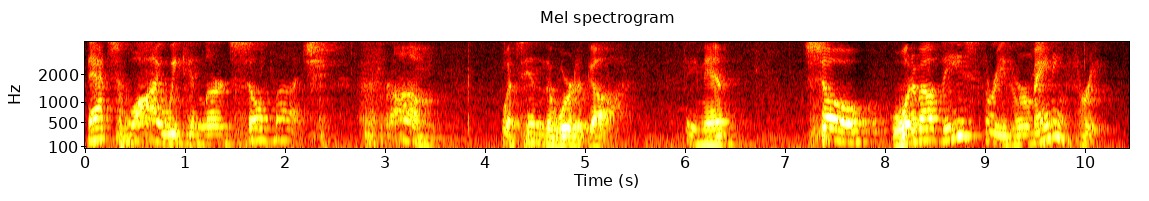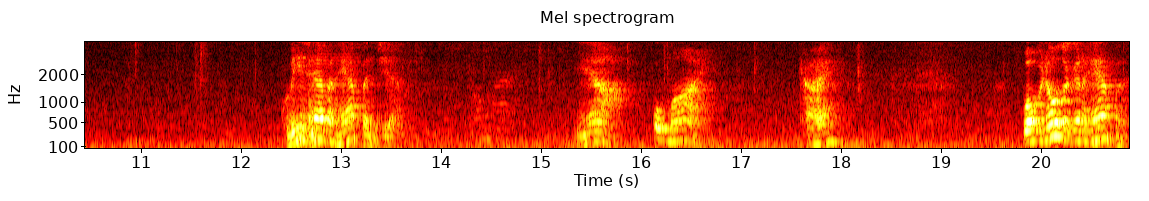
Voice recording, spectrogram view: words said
That's why we can learn so much from what's in the Word of God. Amen. So, what about these three, the remaining three? Well, these haven't happened yet. Yeah. Oh my. Okay. Well, we know they're going to happen.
